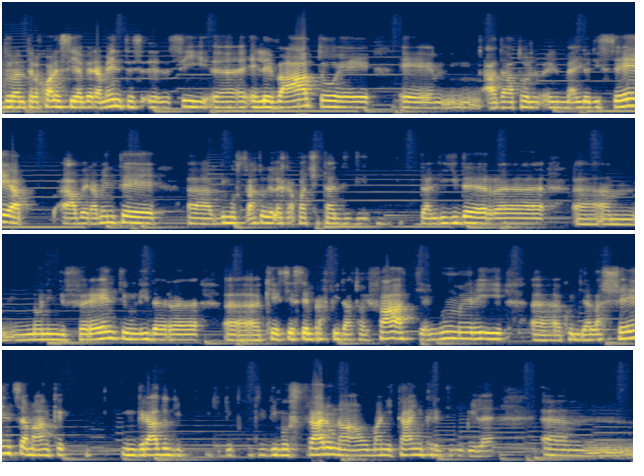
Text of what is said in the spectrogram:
durante la quale si è veramente eh, sì, eh, elevato e, e um, ha dato il, meglio di sé, ha, ha veramente Uh, dimostrato delle capacità di, di, da leader eh, um, non indifferenti, un leader eh, che si è sempre affidato ai fatti, ai numeri, eh, quindi alla scienza, ma anche in grado di, di, di dimostrare una umanità incredibile. Um,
